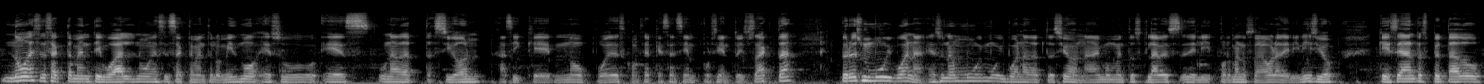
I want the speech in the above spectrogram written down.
No es exactamente igual, no es exactamente lo mismo, eso es una adaptación, así que no puedes confiar que sea 100% exacta, pero es muy buena, es una muy muy buena adaptación. Hay momentos claves, por lo menos ahora del inicio, que se han respetado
